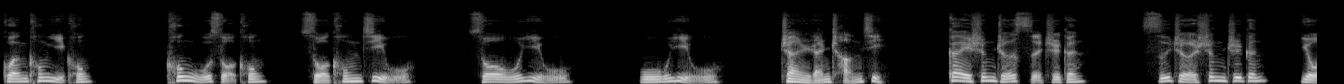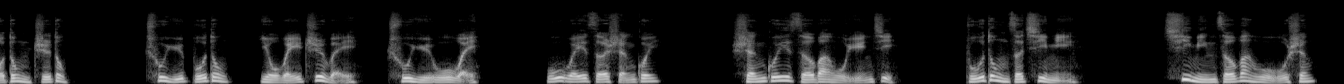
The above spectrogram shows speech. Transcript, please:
观空亦空，空无所空，所空即无，所无亦无，无亦无。湛然常寂。盖生者死之根，死者生之根。有动之动，出于不动；有为之为。出于无为，无为则神归，神归则万物云际；不动则气冥，气冥则万物无声。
